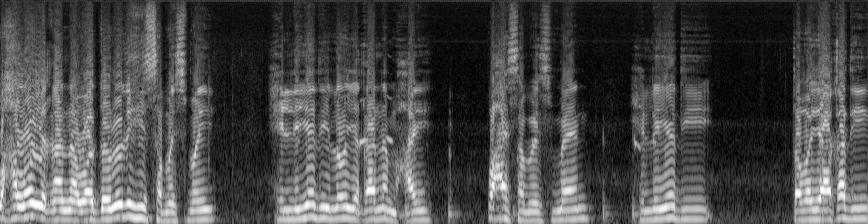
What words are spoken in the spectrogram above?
waxaa loo yaqaanaa waa dowladihii samaysmay xilliyadii loo yaqaano maxay waxay samaysmeen xilliyadii dabayaaqadii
